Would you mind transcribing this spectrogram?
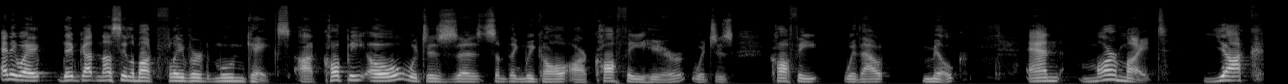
Anyway, they've got nasi lemak flavored mooncakes. Uh, kopi o, which is uh, something we call our coffee here, which is coffee without milk. And marmite. Yuck.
